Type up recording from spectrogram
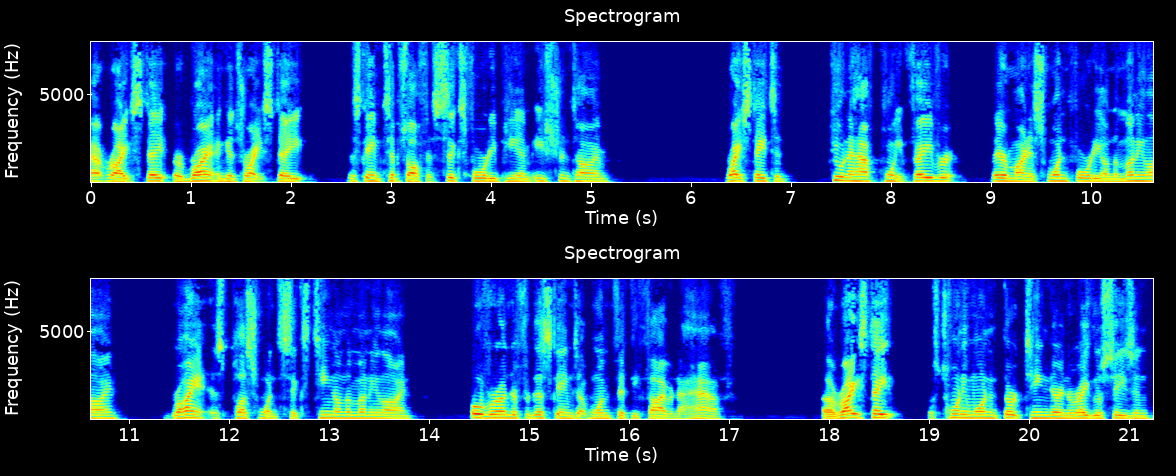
at Wright State or Bryant against Wright State. This game tips off at 6:40 p.m. Eastern Time. Wright State's a two and a half point favorite. They are minus 140 on the money line. Bryant is plus 116 on the money line. Over under for this game's at 155 and a half. Uh, Wright State was 21 and 13 during the regular season.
